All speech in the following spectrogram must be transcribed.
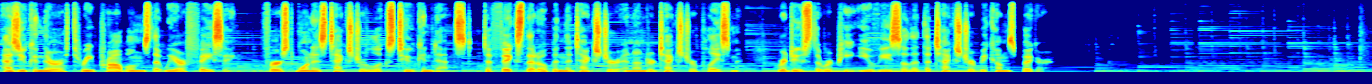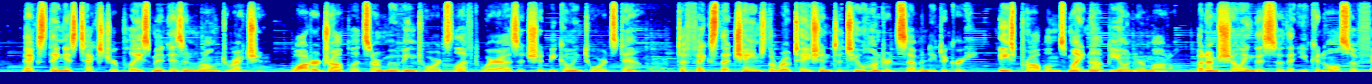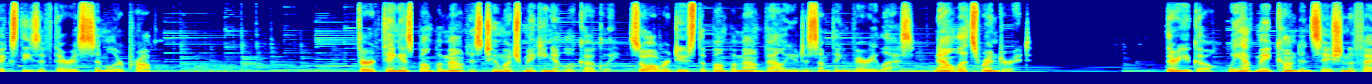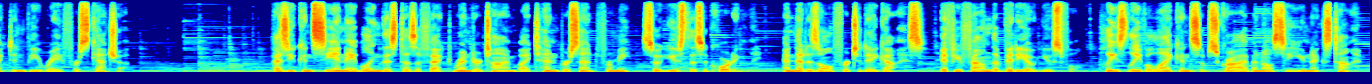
As you can, there are three problems that we are facing. First one is texture looks too condensed. To fix that open the texture and under texture placement, reduce the repeat UV so that the texture becomes bigger. Next thing is texture placement is in wrong direction. Water droplets are moving towards left whereas it should be going towards down. To fix that change the rotation to 270 degree. These problems might not be on your model, but I'm showing this so that you can also fix these if there is similar problem. Third thing is bump amount is too much making it look ugly, so I'll reduce the bump amount value to something very less. Now let's render it. There you go, we have made condensation effect in V-Ray for SketchUp. As you can see enabling this does affect render time by 10% for me, so use this accordingly. And that is all for today guys. If you found the video useful, please leave a like and subscribe and I'll see you next time.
